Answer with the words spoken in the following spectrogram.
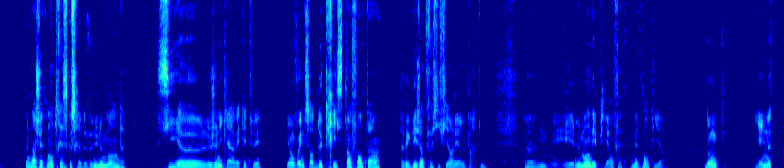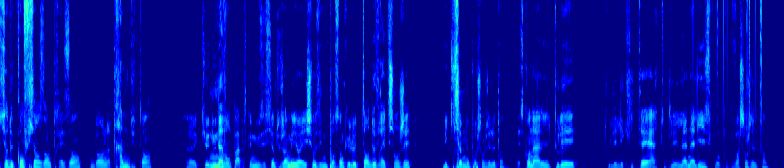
maintenant je vais te montrer ce que serait devenu le monde si euh, le jeune Hitler avait été tué. Et on voit une sorte de Christ enfantin avec des gens crucifiés dans les rues partout. Euh, et le monde est pire, en fait, nettement pire. Donc, il y a une notion de confiance dans le présent, dans la trame du temps, euh, que nous n'avons pas, parce que nous essayons toujours d'améliorer les choses et nous pensons que le temps devrait être changé. Mais qui sommes-nous pour changer le temps? Est-ce qu'on a tous les, tous les, critères, toute l'analyse pour pouvoir changer le temps?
